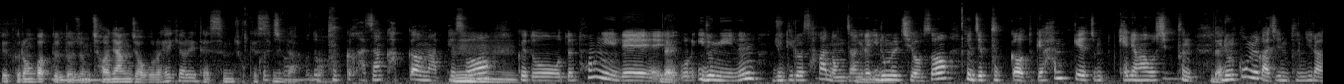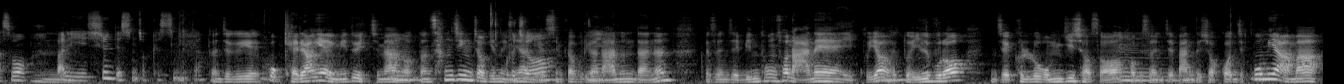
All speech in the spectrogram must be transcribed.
그- 그런 것들도 좀 전향적으로 해결이 됐으면 그렇죠. 좋겠습니다. 근데 어. 북과 가장 가까운 앞에서 음. 그래도 어떤 통일의 네. 이름이 있는 6.15 사과 농장이라 음. 이름을 지어서 현재 북과 어떻게 함께 좀 개량하고 싶은 네. 이런 꿈을 가진 분이라서 음. 빨리 실현됐으면 좋겠습니다. 그러니까 이제 그게 꼭 개량의 의미도 있지만 음. 어떤 상징적인 의미 그죠. 아니겠습니까? 우리가 네. 나눈다는 그래서 이제 민통선 안에 있고요. 또 일부러 이제 글로 옮기셔서 음. 거기서 이제 만드셨고 이제 꿈이 아마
